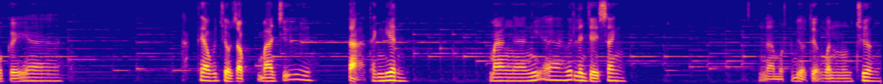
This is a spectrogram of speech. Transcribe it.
một cái à, khắc theo cái chiều dọc ba chữ tả thanh niên mang à, nghĩa huyết lên trời xanh. Là một cái biểu tượng văn chương.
